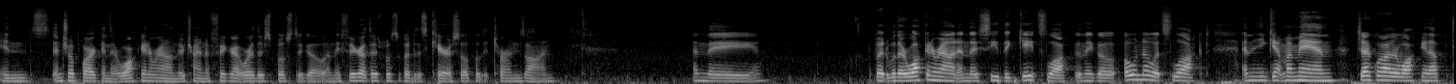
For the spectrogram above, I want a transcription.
in Central Park, and they're walking around. They're trying to figure out where they're supposed to go, and they figure out they're supposed to go to this carousel because it turns on. And they, but they're walking around and they see the gates locked, and they go, "Oh no, it's locked." And then you get my man Jack Wilder walking up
